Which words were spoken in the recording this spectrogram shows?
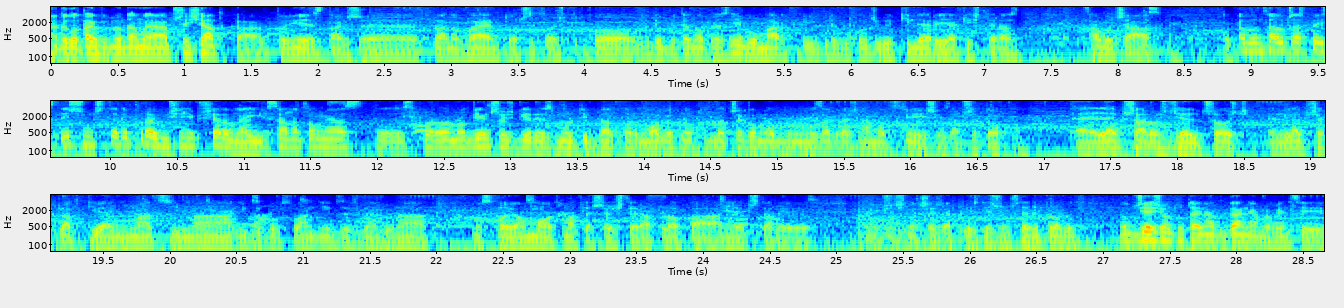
Dlatego tak wygląda moja przesiadka. To nie jest tak, że planowałem to czy coś, tylko gdyby ten okres nie był martwy i gdy wychodziły killery jakieś teraz cały czas, to ja bym cały czas PlayStation 4 Pro bym się nie przysiadał na Xa, natomiast e, skoro no, większość gier jest multiplatformowych, no to dlaczego miałbym nie zagrać na mocniejszej? Zawsze to e, lepsza rozdzielczość, lepsze klatki animacji ma Xbox One X ze względu na no, swoją moc. Ma te 6 teraflopa, a nie 4,6 jak PlayStation 4 Pro, więc no, gdzieś on tutaj nadgania, ma więcej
